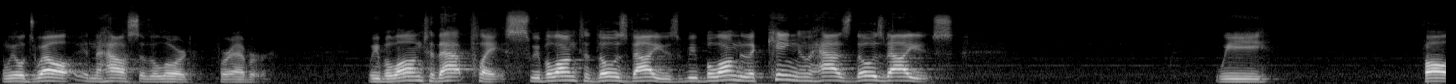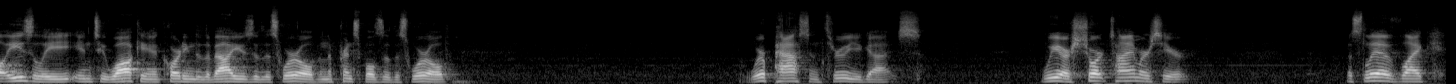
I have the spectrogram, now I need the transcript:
and we will dwell in the house of the Lord forever. We belong to that place. We belong to those values. We belong to the king who has those values. We fall easily into walking according to the values of this world and the principles of this world. We're passing through, you guys. We are short timers here. Let's live like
